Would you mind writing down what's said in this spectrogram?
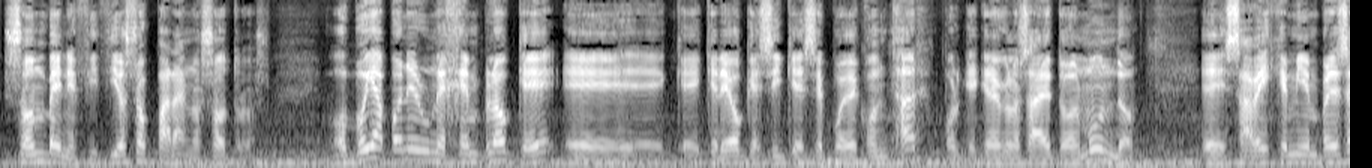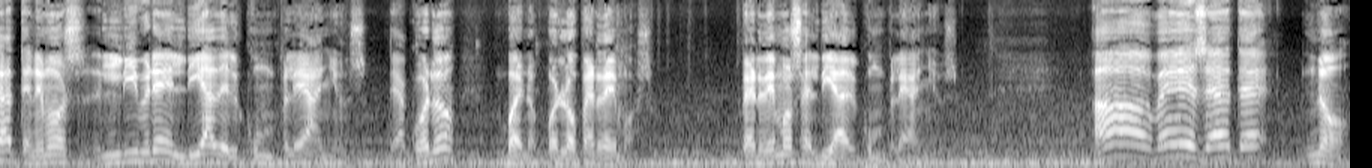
son beneficiosos para nosotros. Os voy a poner un ejemplo que, eh, que creo que sí que se puede contar, porque creo que lo sabe todo el mundo. Eh, sabéis que en mi empresa tenemos libre el día del cumpleaños, ¿de acuerdo? Bueno, pues lo perdemos. Perdemos el día del cumpleaños. Ah, ¿ves? No,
